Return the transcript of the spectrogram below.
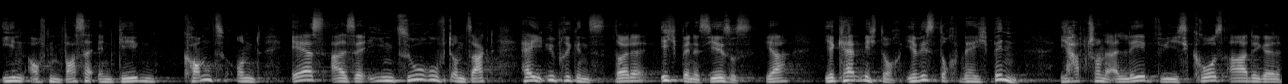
ihnen auf dem Wasser entgegenkommt und erst als er ihnen zuruft und sagt, hey, übrigens, Leute, ich bin es, Jesus, ja, ihr kennt mich doch, ihr wisst doch, wer ich bin. Ihr habt schon erlebt, wie ich großartige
